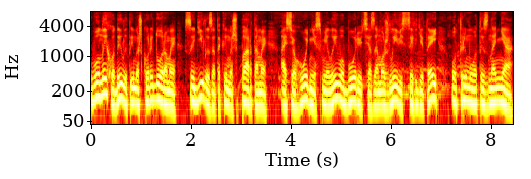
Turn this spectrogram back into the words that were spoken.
Вони ходили тими ж коридорами, сиділи за такими ж партами, а сьогодні сміливо борються за можливість цих дітей отримувати знання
